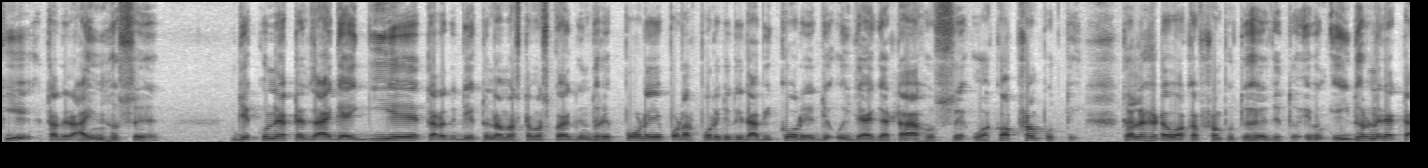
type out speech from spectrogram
কি? তাদের আইন হচ্ছে যে কোনো একটা জায়গায় গিয়ে তারা যদি একটু নামাজ টামাজ কয়েকদিন ধরে পড়ে, পড়ার পরে যদি দাবি করে যে ওই জায়গাটা হচ্ছে ওয়াকফ সম্পত্তি, তাহলে সেটা ওয়াকফ সম্পত্তি হয়ে যেত। এবং এই ধরনের একটা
